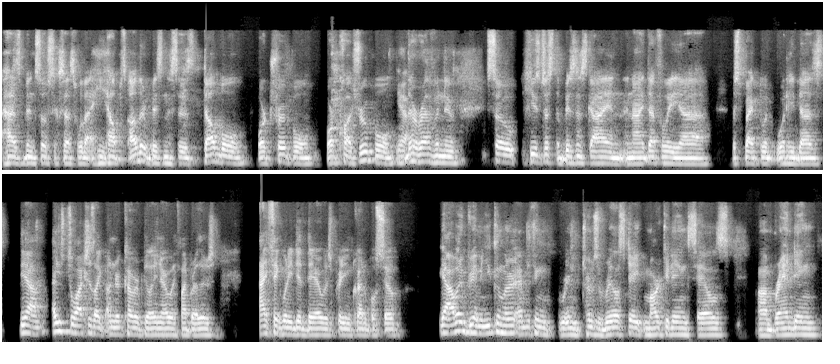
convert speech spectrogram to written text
has been so successful that he helps other businesses double or triple or quadruple yeah. their revenue. So he's just a business guy, and, and I definitely uh, respect what, what he does. Yeah, I used to watch his like Undercover Billionaire with my brothers. I think what he did there was pretty incredible. So yeah, I would agree. I mean, you can learn everything in terms of real estate, marketing, sales, um, branding.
